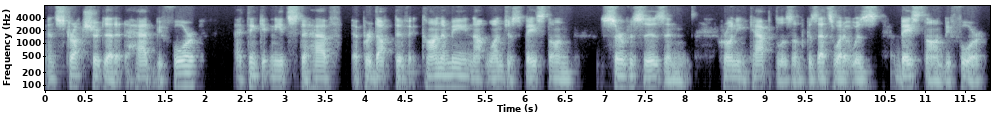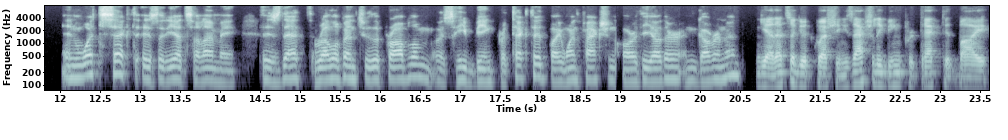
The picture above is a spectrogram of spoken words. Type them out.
and structure that it had before. I think it needs to have a productive economy, not one just based on services and crony capitalism, because that's what it was based on before. And what sect is Riad Salameh? Is that relevant to the problem? Is he being protected by one faction or the other in government? Yeah, that's a good question. He's actually being protected by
